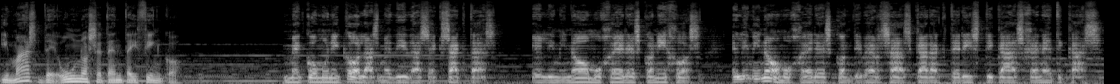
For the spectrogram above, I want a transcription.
y más de 1,75. Me comunicó las medidas exactas. Eliminó mujeres con hijos, eliminó mujeres con diversas características genéticas.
